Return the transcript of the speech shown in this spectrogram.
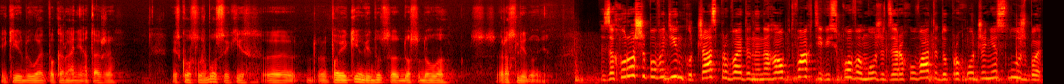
які відбувають покарання, а також військовослужбовці, які, е, по яким ведуться досудове розслідування. За хорошу поведінку час, проведений на гауптвахті, військові можуть зарахувати до проходження служби.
